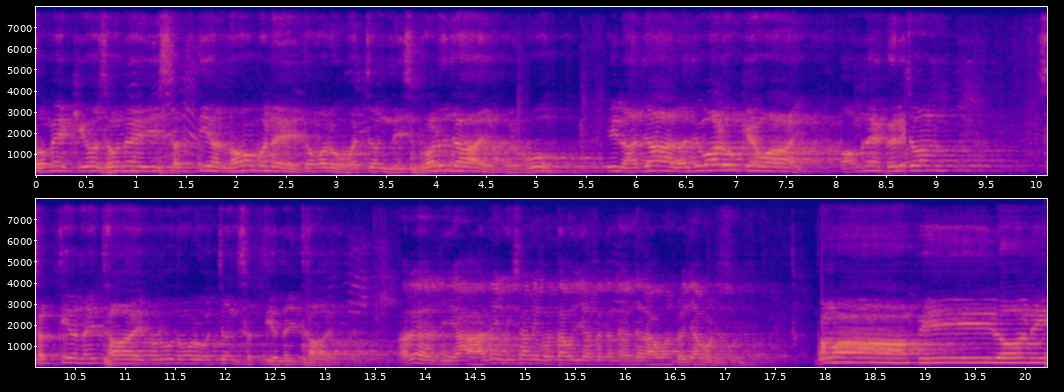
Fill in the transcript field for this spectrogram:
તમે કયો છો ને એ સત્ય ન બને તમારું વચન નિષ્ફળ જાય પ્રભુ. એ રાજા રજવાડું કહેવાય. અમને ગરીજન સત્ય નહીં થાય પ્રભુ તમારું વચન સત્ય નહીં થાય. અરે અરજી આ હારની નિશાની બતાવજે એટલે તને અંદર આવવાની રજા મળશે. પીરોની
